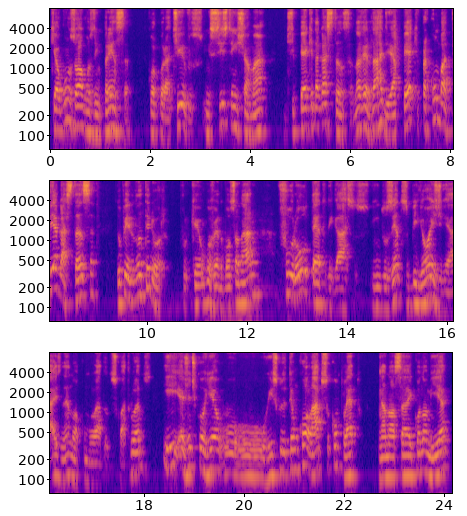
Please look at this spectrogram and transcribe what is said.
que alguns órgãos de imprensa corporativos insistem em chamar de PEC da gastança. Na verdade, é a PEC para combater a gastança do período anterior, porque o governo Bolsonaro furou o teto de gastos em 200 bilhões de reais, né, no acumulado dos quatro anos, e a gente corria o, o risco de ter um colapso completo na nossa economia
